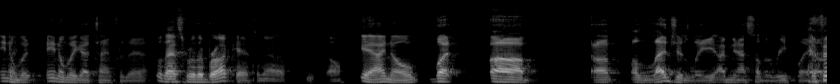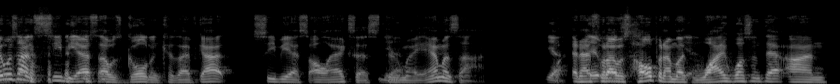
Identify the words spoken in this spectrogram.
ain't nobody ain't nobody got time for that Well, that's where they're broadcasting out of. So yeah i know but uh uh allegedly i mean i saw the replay If it was but- on CBS, I was golden because I've got CBS All Access through Yeah. my Amazon, yeah, and that's it what I was hoping. I'm like, yeah. why wasn't that on?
